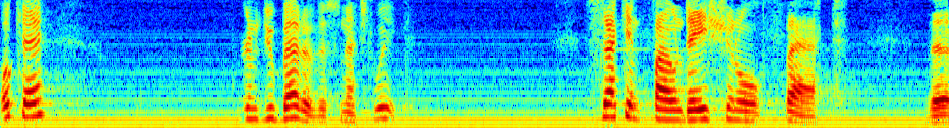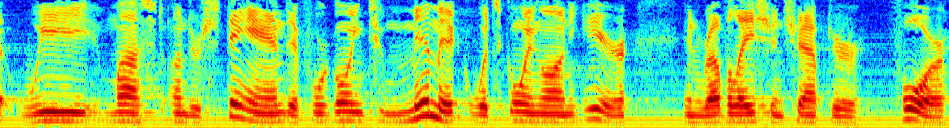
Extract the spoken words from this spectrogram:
Okay, we're going to do better this next week. Second foundational fact that we must understand if we're going to mimic what's going on here in Revelation chapter 4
